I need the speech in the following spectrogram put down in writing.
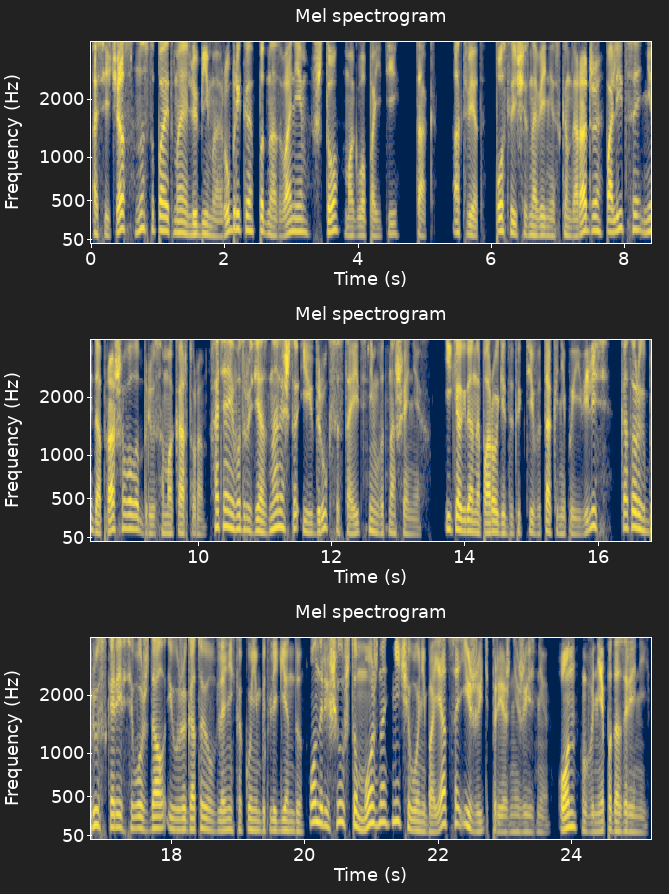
А сейчас наступает моя любимая рубрика под названием «Что могло пойти так?». Ответ. После исчезновения Скандараджа полиция не допрашивала Брюса МакАртура, хотя его друзья знали, что их друг состоит с ним в отношениях. И когда на пороге детективы так и не появились, которых Брюс, скорее всего, ждал и уже готовил для них какую-нибудь легенду, он решил, что можно ничего не бояться и жить прежней жизнью. Он вне подозрений.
